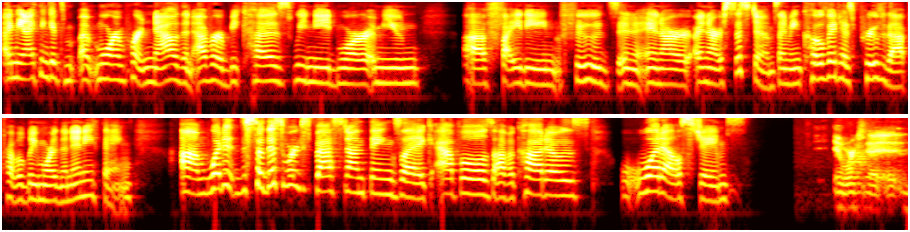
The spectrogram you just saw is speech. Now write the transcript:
I mean, I think it's uh, more important now than ever because we need more immune uh, fighting foods in, in our in our systems. I mean, COVID has proved that probably more than anything. Um, so this works best on things like apples, avocados. What else, James? It works uh,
